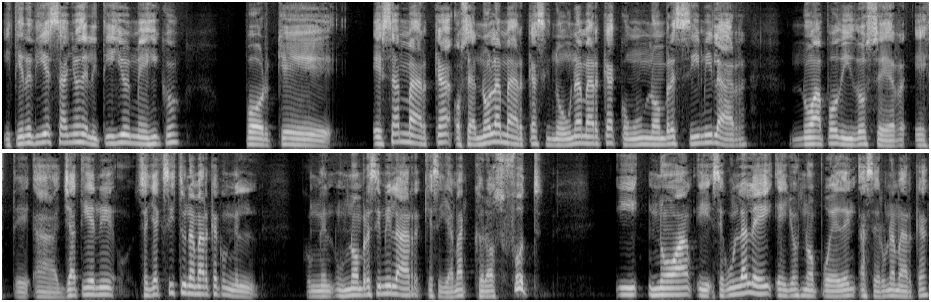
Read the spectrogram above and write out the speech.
y tiene 10 años de litigio en México porque esa marca, o sea, no la marca, sino una marca con un nombre similar, no ha podido ser, este, ah, ya tiene, o sea, ya existe una marca con, el, con un nombre similar que se llama CrossFoot. Y, no y según la ley, ellos no pueden hacer una marca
